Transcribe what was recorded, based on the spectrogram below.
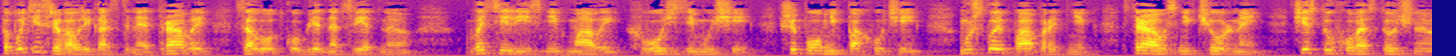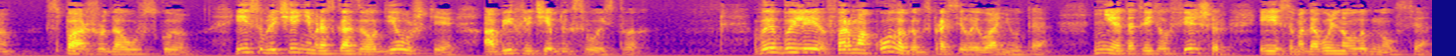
По пути срывал лекарственные травы, солодку бледноцветную, василисник малый, хвощ зимущий, шиповник пахучий, мужской папоротник, страусник черный, чистуху восточную, спаржу даурскую, и с увлечением рассказывал девушке об их лечебных свойствах. «Вы были фармакологом?» — спросила его Анюта. «Нет», — ответил фельдшер и самодовольно улыбнулся.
